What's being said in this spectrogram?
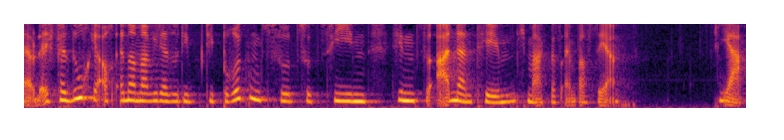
äh, oder ich versuche ja auch immer mal wieder so die, die Brücken zu, zu ziehen hin zu anderen Themen. Ich mag das einfach sehr. Ja,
